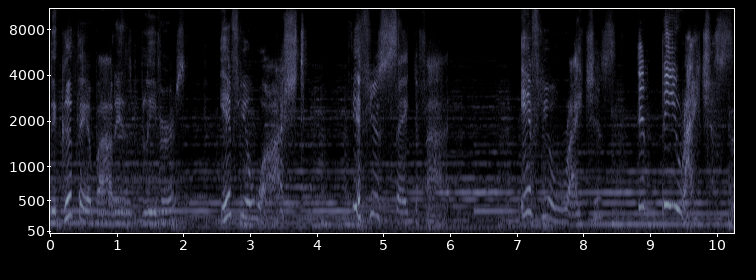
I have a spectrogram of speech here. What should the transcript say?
the good thing about it is believers, if you're washed, if you're sanctified, if you're righteous, then be righteous.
